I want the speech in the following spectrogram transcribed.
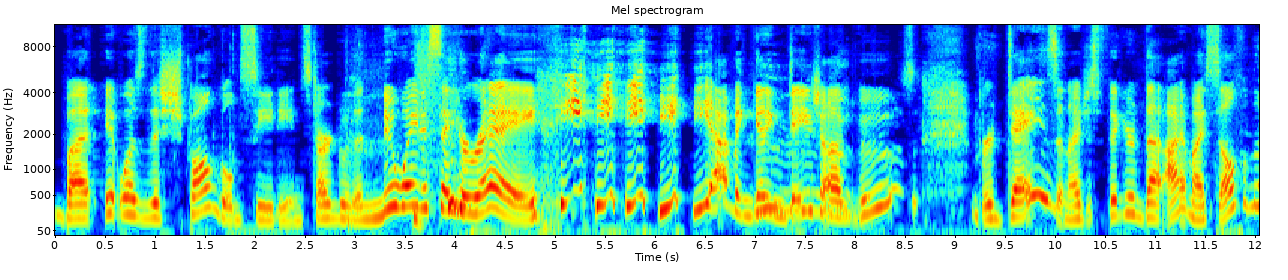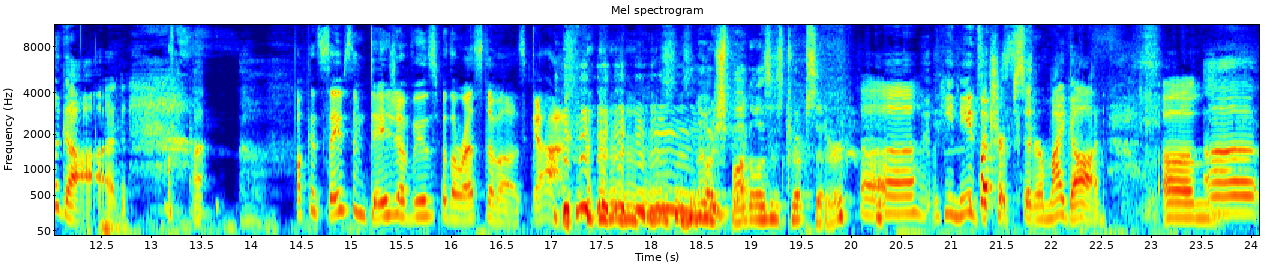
but it was the Spangled CD and started with a new way to say hooray. I've been getting deja vus for days, and I just figured that I myself am the god. Uh, Fucking save some deja vus for the rest of us. God. no, Spoggle is his trip sitter. Uh, he needs a trip sitter, my god. Um, Uh,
